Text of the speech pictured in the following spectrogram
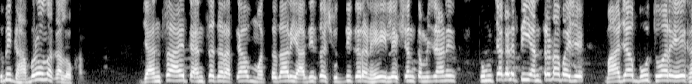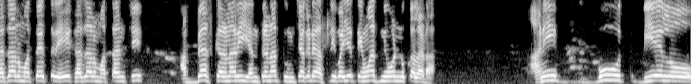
तुम्ही घाबरवू नका लोकांना. ज्यांचं आहे त्यांचं करा. त्या मतदार यादीचं शुद्धीकरण हे इलेक्शन कमिशन आणि तुमच्याकडे ती यंत्रणा पाहिजे. माझ्या बूथवर एक हजार मतं आहेत तर एक हजार मतांची अभ्यास करणारी यंत्रणा तुमच्याकडे असली पाहिजे तेव्हाच निवडणुका लढा. आणि बूथ बीएलओ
